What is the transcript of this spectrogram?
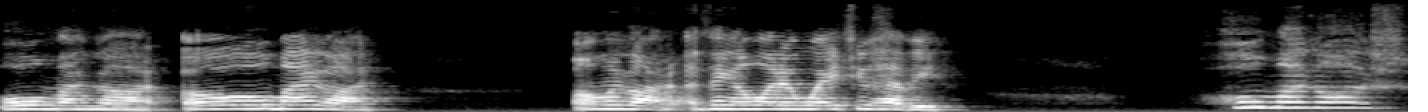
Oh my God, oh my God. Oh my God, I think I went in way too heavy. Oh my gosh.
